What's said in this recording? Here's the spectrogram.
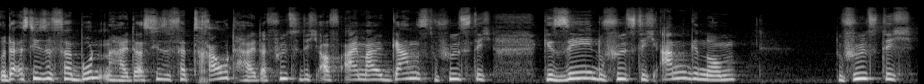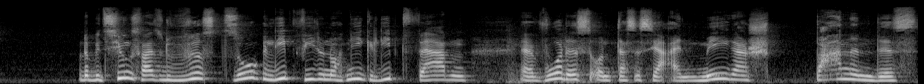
Und da ist diese Verbundenheit, da ist diese Vertrautheit, da fühlst du dich auf einmal ganz, du fühlst dich gesehen, du fühlst dich angenommen, du fühlst dich oder beziehungsweise du wirst so geliebt, wie du noch nie geliebt werden äh, wurdest. Und das ist ja ein mega spannendes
